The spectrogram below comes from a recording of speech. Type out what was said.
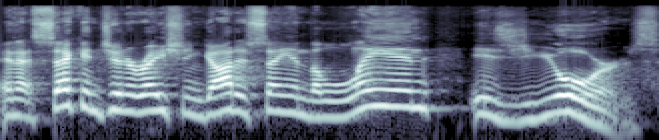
And that second generation, God is saying, the land is yours.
